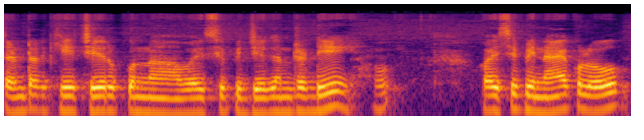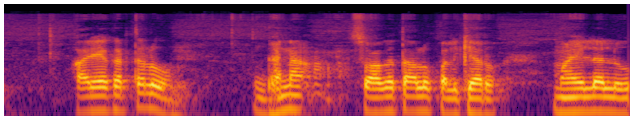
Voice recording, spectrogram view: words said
సెంటర్కి చేరుకున్న వైసీపీ జగన్ రెడ్డి వైసీపీ నాయకులు కార్యకర్తలు ఘన స్వాగతాలు పలికారు. మహిళలు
